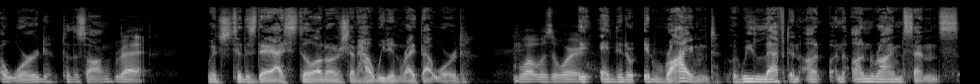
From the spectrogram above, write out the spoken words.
a word to the song. right. Which to this day I still don't understand how we didn't write that word. What was the word? It, and it, it rhymed. Like, we left an un, an unrhymed sentence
